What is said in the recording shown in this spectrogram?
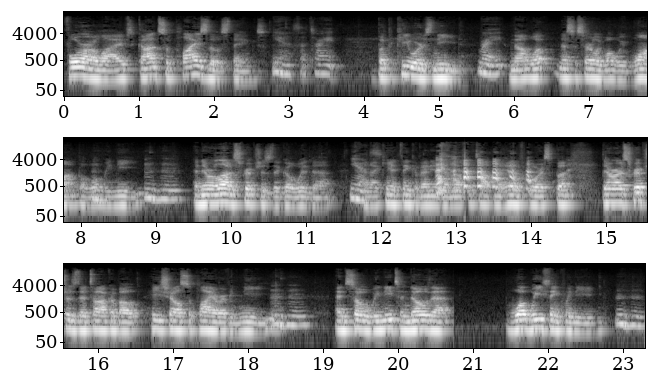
for our lives, God supplies those things. Yes, that's right. But the key word is need. Right. Not what necessarily what we want, but what we need. Mm-hmm. And there are a lot of scriptures that go with that. Yes. And I can't think of any of them off the top of my head, of course, but there are scriptures that talk about He shall supply our every need. Mm-hmm. And so we need to know that what we think we need Mm-hmm.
